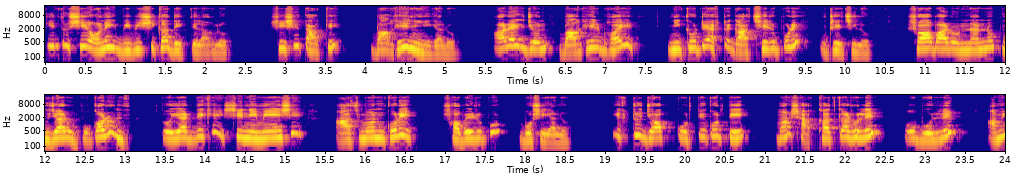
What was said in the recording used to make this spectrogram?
কিন্তু সে অনেক বিভীষিকা দেখতে লাগল। শেষে তাকে বাঘে নিয়ে গেল। আর একজন বাঘের ভয়ে নিকটে একটা গাছের উপরে উঠেছিল। সব আর অন্যান্য পূজার উপকরণ তৈয়ার দেখে সে নেমে এসে আচমন করে সবের উপর বসে গেল। একটু জপ করতে করতে মা সাক্ষাৎকার হলেন ও বললেন, আমি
